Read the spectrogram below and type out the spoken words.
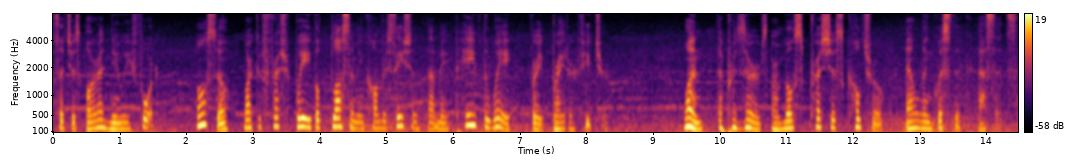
such as Ora Nui 4, also mark a fresh wave of blossoming conversation that may pave the way for a brighter future. One that preserves our most precious cultural and linguistic assets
